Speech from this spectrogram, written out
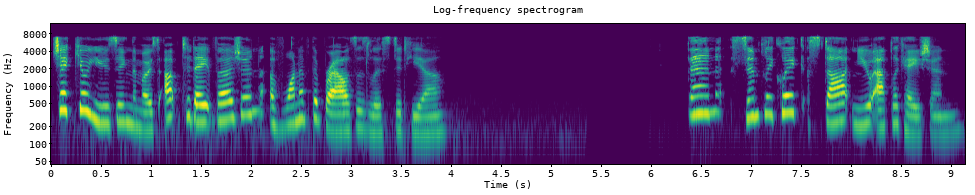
check you're using the most up-to-date version of one of the browsers listed here. Then simply click Start New Application.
